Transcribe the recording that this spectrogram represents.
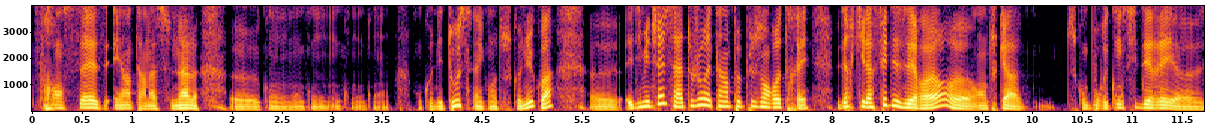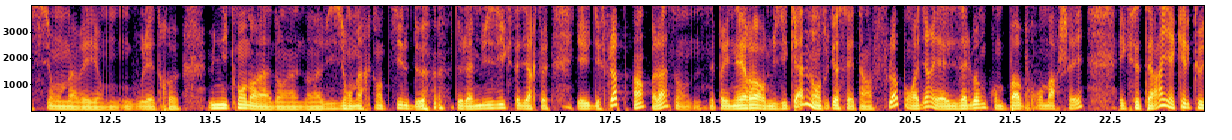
française et internationale qu'on connaît tous et qu'on a tous connu quoi. Eddie Mitchell ça a toujours été un peu plus en retrait. C'est-à-dire qu'il a fait des erreurs, en tout cas ce qu'on pourrait considérer euh, si on avait on voulait être euh, uniquement dans la dans la, dans la vision mercantile de de la musique c'est-à-dire que il y a eu des flops hein voilà ce n'est pas une erreur musicale mais en tout cas ça a été un flop on va dire. Il y a des albums qui n'ont pas trop marché etc il y a quelques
